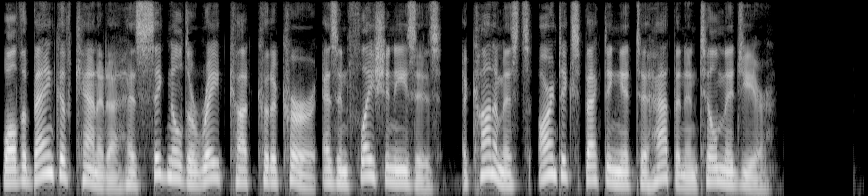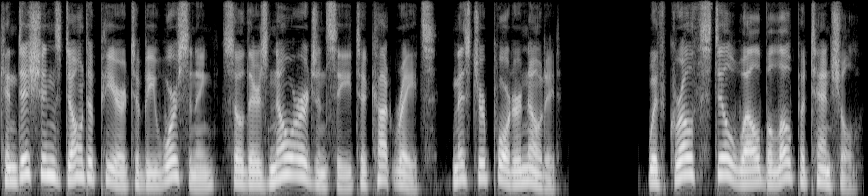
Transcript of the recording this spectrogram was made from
While the Bank of Canada has signaled a rate cut could occur as inflation eases, economists aren't expecting it to happen until mid year. Conditions don't appear to be worsening, so there's no urgency to cut rates, Mr. Porter noted. With growth still well below potential,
